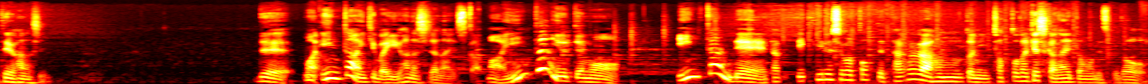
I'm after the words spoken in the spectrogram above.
ていう話。で、まあ、インターン行けばいい話じゃないですか。まあ、インターン言っても、インターンでできる仕事ってたかが本当にちょっとだけしかないと思うんですけど、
